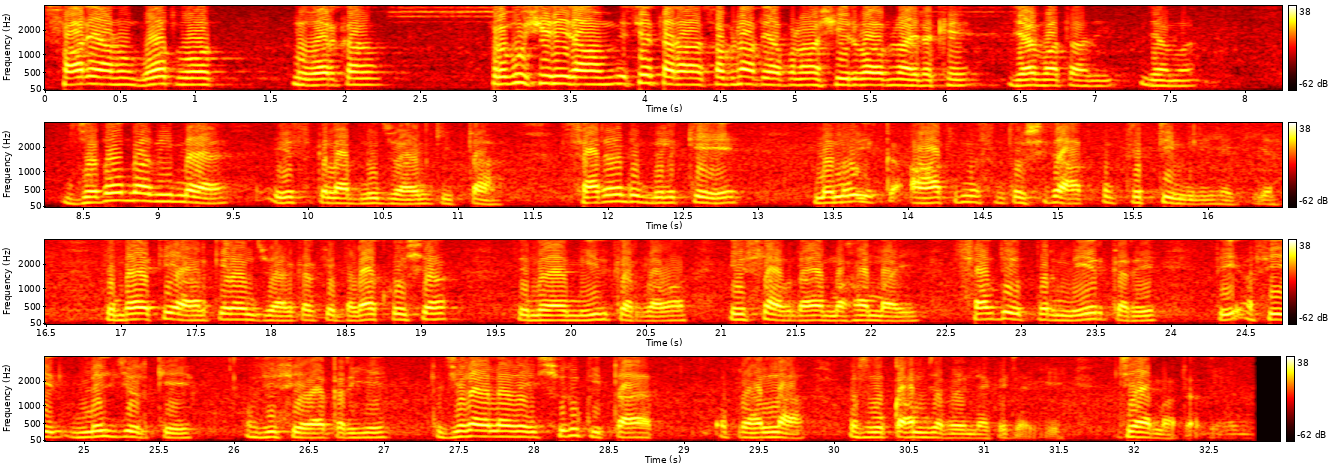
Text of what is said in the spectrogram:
ਸਾਰਿਆਂ ਨੂੰ ਬਹੁਤ-ਬਹੁਤ ਮੁਬਾਰਕਾਂ। ਪ੍ਰਭੂ ਸ਼੍ਰੀ ਰਾਮ ਇਸੇ ਤਰ੍ਹਾਂ ਸਭਨਾਂ ਤੇ ਆਪਣਾ ਆਸ਼ੀਰਵਾਦ ਬਣਾਏ ਰੱਖੇ। ਜੈ ਮਾਤਾ ਦੀ, ਜੈ ਮਾਤਾ ਜਦੋਂ ਦਾ ਵੀ ਮੈਂ ਇਸ ਕਲੱਬ ਨੂੰ ਜੁਆਇਨ ਕੀਤਾ, ਸਾਰਿਆਂ ਨੂੰ ਮਿਲ ਕੇ ਮੈਨੂੰ ਇੱਕ ਆਤਮ ਸੰਤੋਸ਼ੀ ਤੇ ਆਤਮ ਤ੍ਰਿਪਤੀ ਮਿਲੀ ਹੈਗੀ ਆ। ਤੇ ਮੈਂ ਇੱਥੇ ਆਣ ਕੇ ਇਹਨਾਂ ਨੂੰ ਜੁਆਇਨ ਕਰਕੇ ਬੜਾ ਖੁਸ਼ ਹਾਂ ਤੇ ਮੈਂ ਉਮੀਦ ਕਰਦਾ ਹਾਂ ਇਸ ਹਿਸਾਬ ਨਾਲ ਮਹਾਮਾਈ ਸਭ ਦੇ ਉੱਪਰ ਮਿਹਰ ਕਰੇ ਤੇ ਅਸੀਂ ਮਿਲ ਜੁਲ ਕੇ ਉਸ ਸੇਵਾ ਕਰੀਏ ਤੇ ਜਿਹੜਾ ਇਹਨਾਂ ਨੇ ਸ਼ੁਰੂ ਕੀਤਾ ਉਪਰਾਲਾ ਉਸ ਨੂੰ ਕਾਮਯਾਬੀ ਲੈ ਕੇ ਜਾਈਏ। ਜੈ ਮਾਤਾ ਦੀ।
